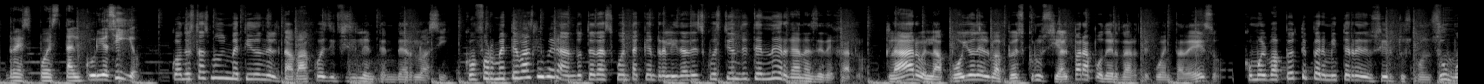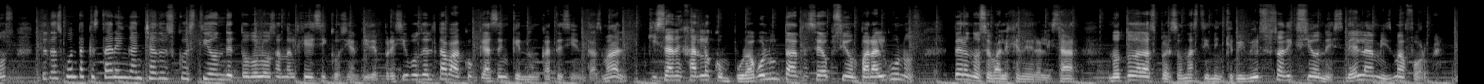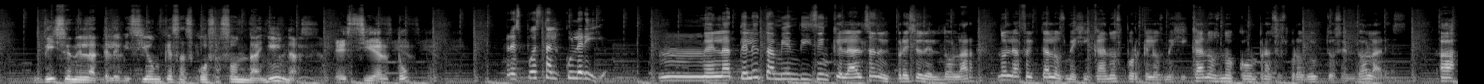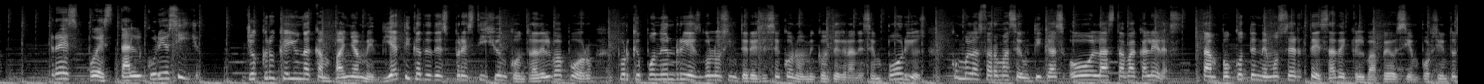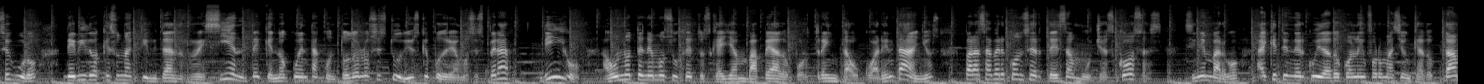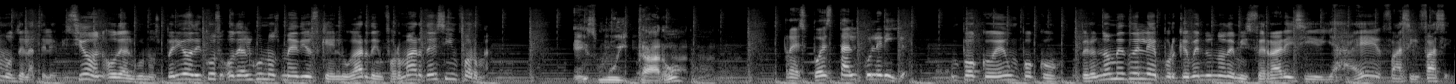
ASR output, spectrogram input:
Respuesta al curiosillo. Cuando estás muy metido en el tabaco es difícil entenderlo así. Conforme te vas liberando te das cuenta que en realidad es cuestión de tener ganas de dejarlo. Claro, el apoyo del vapeo es crucial para poder darte cuenta de eso. Como el vapeo te permite reducir tus consumos, te das cuenta que estar enganchado es cuestión de todos los analgésicos y antidepresivos del tabaco que hacen que nunca te sientas mal. Quizá dejarlo con pura voluntad sea opción para algunos, pero no se vale generalizar. No todas las personas tienen que vivir sus adicciones de la misma forma. Dicen en la televisión que esas cosas son dañinas. ¿Es cierto? Respuesta al culerillo. Mm, en la tele también dicen que el alza en el precio del dólar no le afecta a los mexicanos porque los mexicanos no compran sus productos en dólares. Ah. Respuesta al curiosillo. Yo creo que hay una campaña mediática de desprestigio en contra del vapor porque pone en riesgo los intereses económicos de grandes emporios, como las farmacéuticas o las tabacaleras. Tampoco tenemos certeza de que el vapeo es 100% seguro debido a que es una actividad reciente que no cuenta con todos los estudios que podríamos esperar. Digo, aún no tenemos sujetos que hayan vapeado por 30 o 40 años para saber con certeza muchas cosas. Sin embargo, hay que tener cuidado con la información que adoptamos de la televisión o de algunos periódicos o de algunos medios que en lugar de informar desinforman. ¿Es muy caro? Respuesta al culerillo. Un poco, eh, un poco. Pero no me duele porque vendo uno de mis Ferraris y ya, eh, fácil, fácil.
